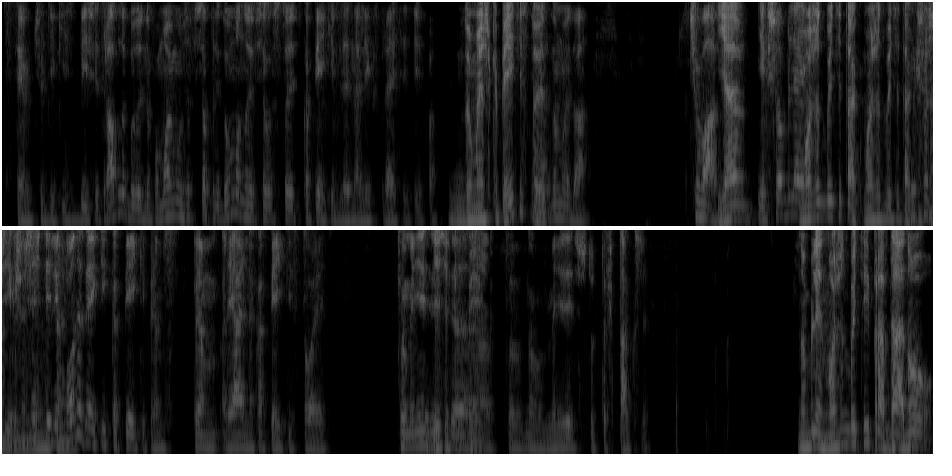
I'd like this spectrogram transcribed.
з цим чуть якісь більші трабли будуть, ну, по-моєму, вже все придумано і все стоїть копейки, блядь, на Аліекспресі, типу. Думаешь, копейки Я стоит? думаю, да. Чувак, Я... якщо, блядь, Может быть и так, может быть и так, якщо, на ж, самом якщо деле, ще я з не знаю. телефони деякі копейки, прям, с- прям реально копейки стоять, то мені 10 здається, копеек. то, ну, мені здається, що тут так, так же. Ну, блин, может быть, ты и прав. Да, ну,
